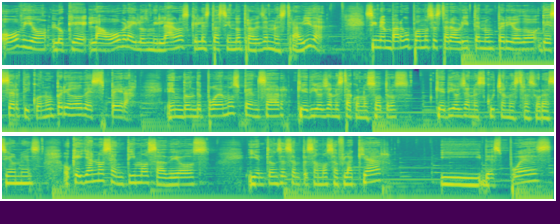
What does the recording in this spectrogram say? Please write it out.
obvio lo que la obra y los milagros que Él está haciendo a través de nuestra vida. Sin embargo, podemos estar ahorita en un periodo desértico, en un periodo de espera, en donde podemos pensar que Dios ya no está con nosotros, que Dios ya no escucha nuestras oraciones o que ya no sentimos a Dios y entonces empezamos a flaquear y después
